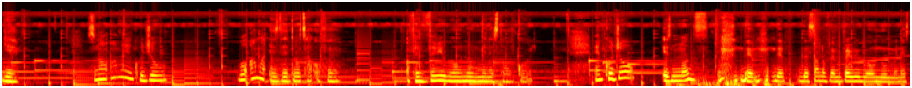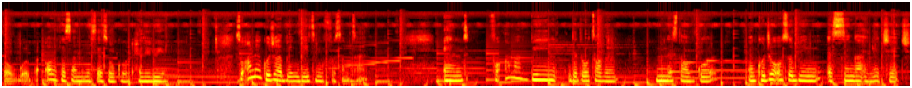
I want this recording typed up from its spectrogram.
yeah. So now, Ama and Kojo, well, Ama is the daughter of a of a very well known minister of God, and Kojo is not the, the, the son of a very well known minister of God, but all of us are ministers of God. Hallelujah. So Ama and Kojo have been dating for some time. And for Ama being the daughter of a minister of God, and Kojo also being a singer in the church,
